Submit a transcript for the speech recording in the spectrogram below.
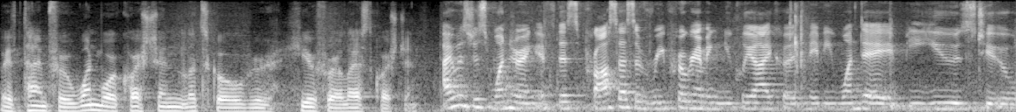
We have time for one more question. Let's go over here for our last question. I was just wondering if this process of reprogramming nuclei could maybe one day be used to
